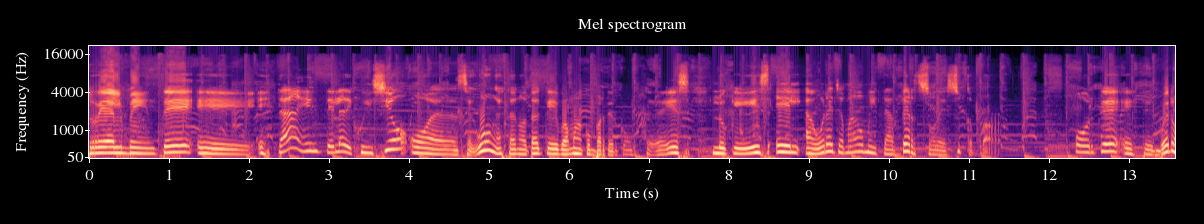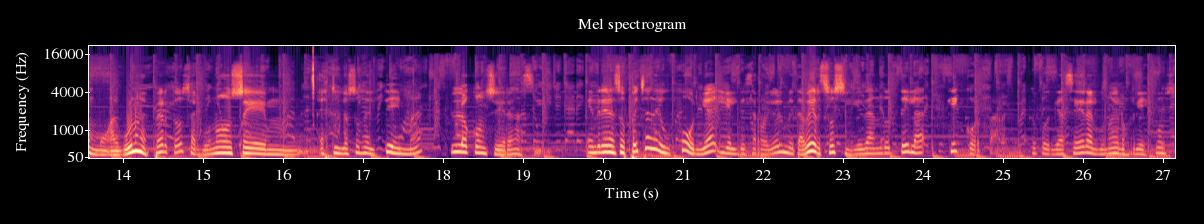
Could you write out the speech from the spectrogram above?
Realmente eh, está en tela de juicio, o eh, según esta nota que vamos a compartir con ustedes, lo que es el ahora llamado metaverso de Zuckerberg. Porque, este, bueno, algunos expertos, algunos em, estudiosos del tema lo consideran así. Entre la sospecha de euforia y el desarrollo del metaverso sigue dando tela que cortar. Esto podría ser alguno de los riesgos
